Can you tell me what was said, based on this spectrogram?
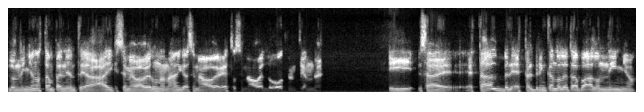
los niños no están pendientes a ay que se me va a ver una nalga se me va a ver esto se me va a ver lo otro ¿entiendes? y o sea estar estar brincando de etapa a los niños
